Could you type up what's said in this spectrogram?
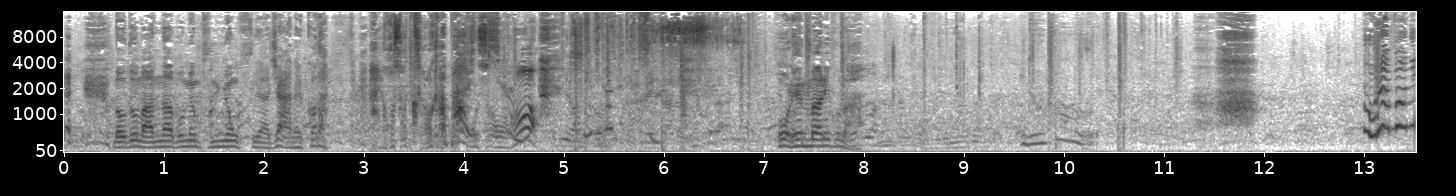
너도 만나보면 분명 후회하지 않을 거다 아, 어서 들어가 봐 어서 오랜만이구나. 누구? 오라버니!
